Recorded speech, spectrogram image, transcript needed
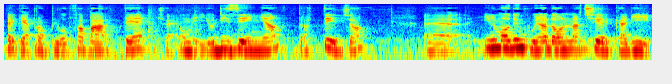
perché proprio fa parte, cioè, o meglio, disegna, tratteggia eh, il modo in cui una donna cerca di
